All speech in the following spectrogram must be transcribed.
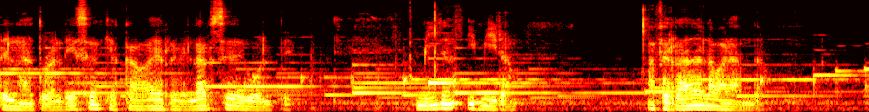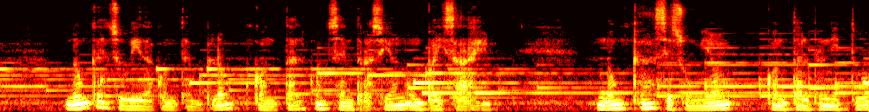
de la naturaleza que acaba de revelarse de golpe. Mira y mira, aferrada a la baranda. Nunca en su vida contempló con tal concentración un paisaje. Nunca se sumió con tal plenitud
